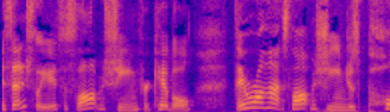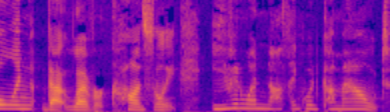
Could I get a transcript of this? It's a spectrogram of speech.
essentially it's a slot machine for kibble. They were on that slot machine just pulling that lever constantly, even when nothing would come out.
